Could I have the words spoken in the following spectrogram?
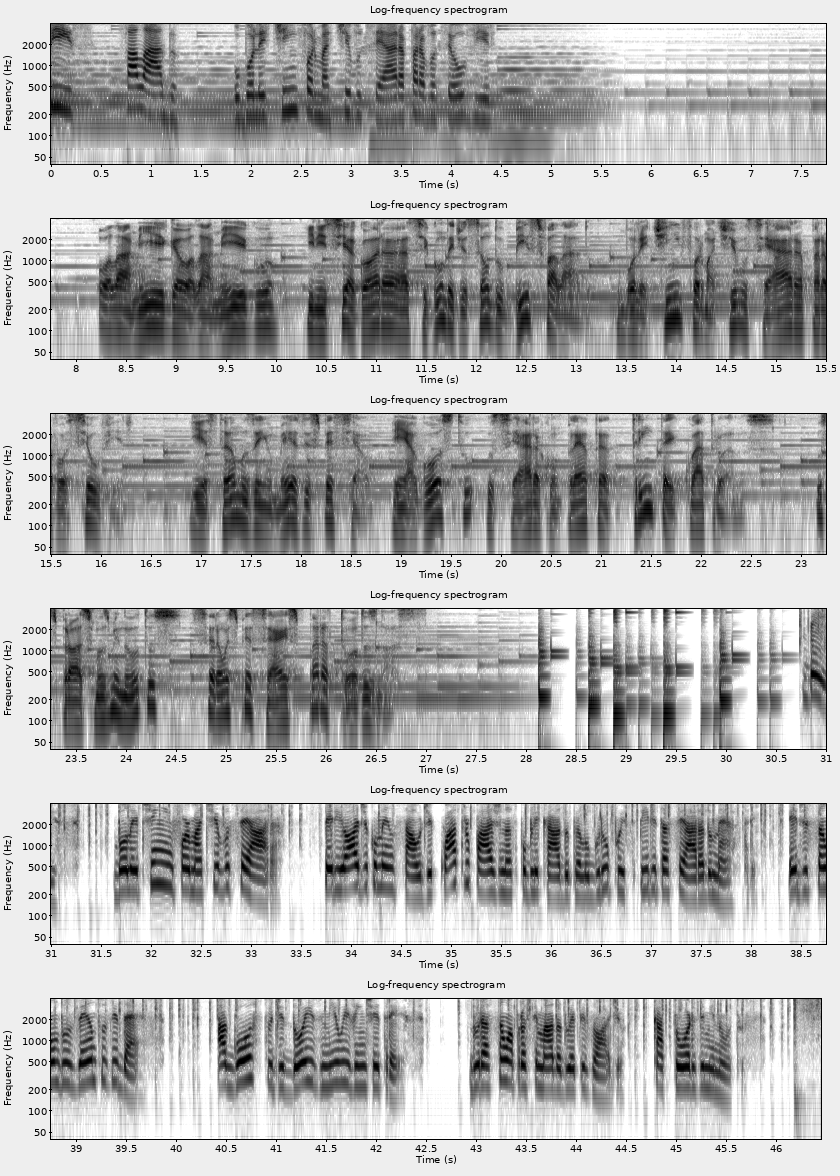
Bis, falado. O boletim informativo Seara para você ouvir. Olá, amiga, olá, amigo. Inicia agora a segunda edição do Bis Falado, o boletim informativo Seara para você ouvir. E estamos em um mês especial. Em agosto, o Seara completa 34 anos. Os próximos minutos serão especiais para todos nós. BIS Boletim Informativo Seara. Periódico mensal de quatro páginas publicado pelo Grupo Espírita Seara do Mestre. Edição 210. Agosto de 2023. Duração aproximada do episódio: 14 minutos.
